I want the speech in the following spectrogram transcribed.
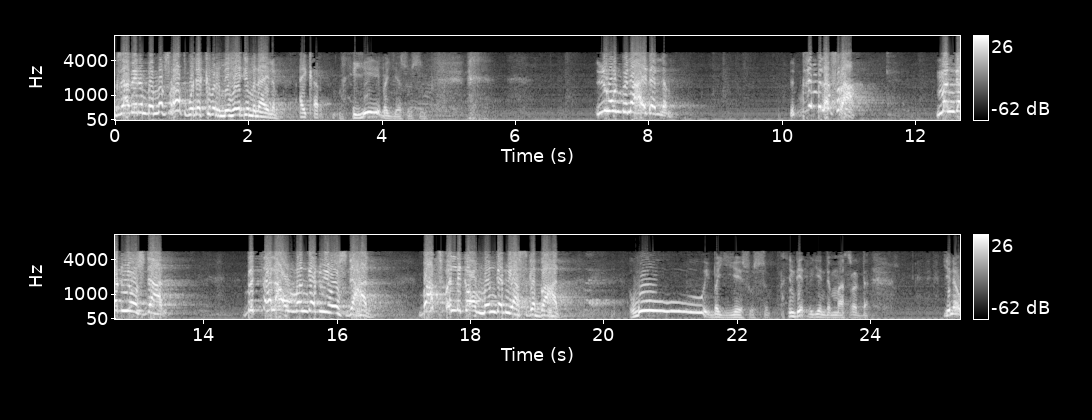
እግዚአብሔርን በመፍራት ወደ ክብር መሄድ ምን አይልም? አይቀርም። ይህ በኢየሱስ ልሁን ብለ አይደለም። ዝም ብለ ፍራ። መንገዱ ይወስዳል። ብትጠላው መንገዱ ይወስድሃል ባትፈልገው መንገዱ ያስገባሃል። ውይ በኢየሱስ እንዴት ብዬ እንደማስረዳ! ይነው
